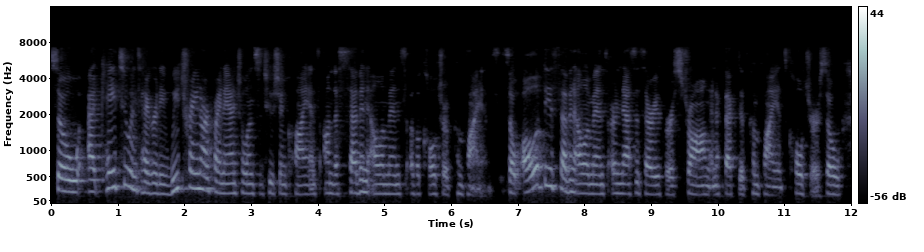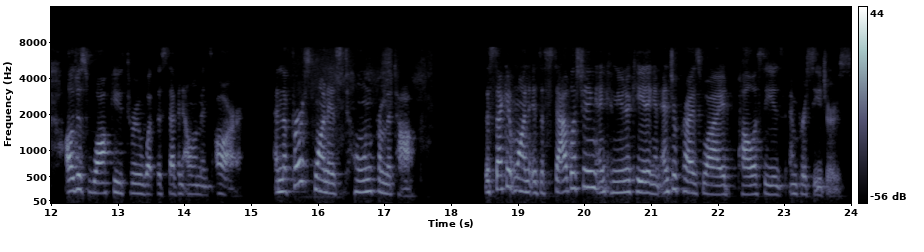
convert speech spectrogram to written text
So at K2 Integrity, we train our financial institution clients on the seven elements of a culture of compliance. So all of these seven elements are necessary for a strong and effective compliance culture. So I'll just walk you through what the seven elements are. And the first one is tone from the top. The second one is establishing and communicating an enterprise-wide policies and procedures.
